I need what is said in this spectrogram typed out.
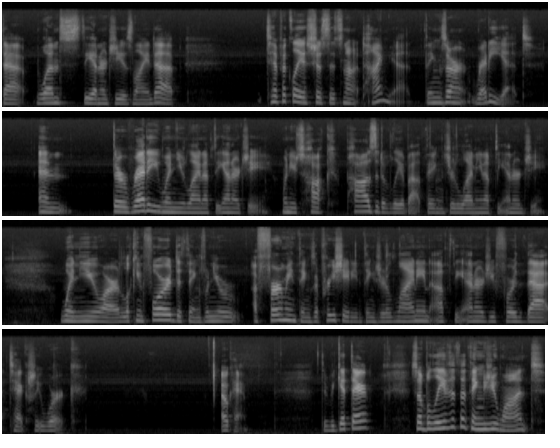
That once the energy is lined up, typically it's just it's not time yet. Things aren't ready yet and they're ready when you line up the energy. When you talk positively about things, you're lining up the energy. When you are looking forward to things, when you're affirming things, appreciating things, you're lining up the energy for that to actually work. Okay. Did we get there? So believe that the things you want,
